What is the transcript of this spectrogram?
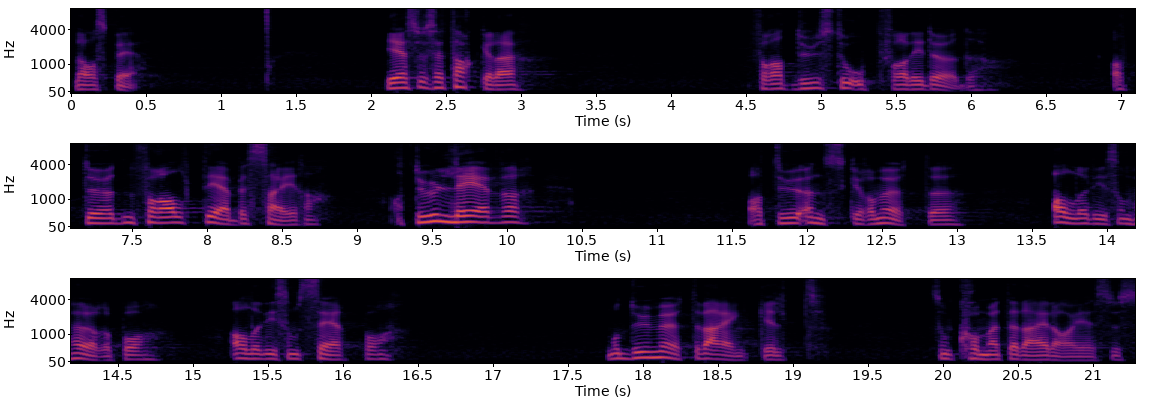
La oss be. Jesus, jeg takker deg for at du sto opp fra de døde. At døden for alltid er beseira. At du lever, og at du ønsker å møte alle de som hører på, alle de som ser på. Må du møte hver enkelt som kommer til deg i dag, Jesus.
